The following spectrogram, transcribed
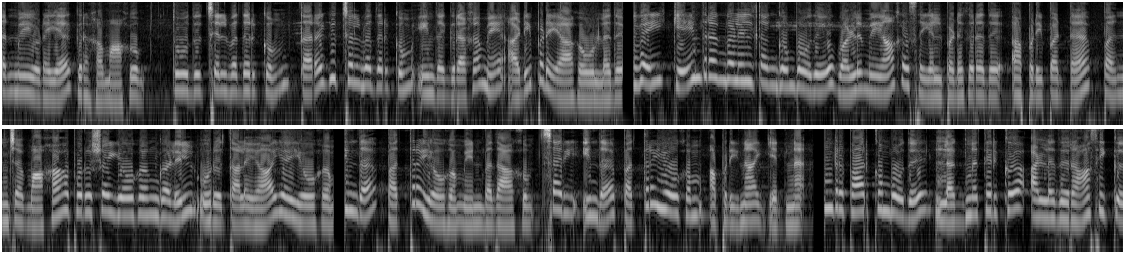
தன்மையுடைய கிரகமாகும். தூது செல்வதற்கும் தரகு செல்வதற்கும் இந்த கிரகமே அடிப்படையாக உள்ளது. இவை கேந்திரங்களில் தங்கும்போது வலிமையாக செயல்படுகிறது. அப்படிப்பட்ட பஞ்ச மகாபுருஷ யோகங்களில் ஒரு தலையாய யோகம் இந்த பத்திர யோகம் என்பதாகும். சரி இந்த பத்திர யோகம் அப்படின்னா என்ன? என்று பார்க்கும்போது லக்னத்திற்கு அல்லது ராசிக்கு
